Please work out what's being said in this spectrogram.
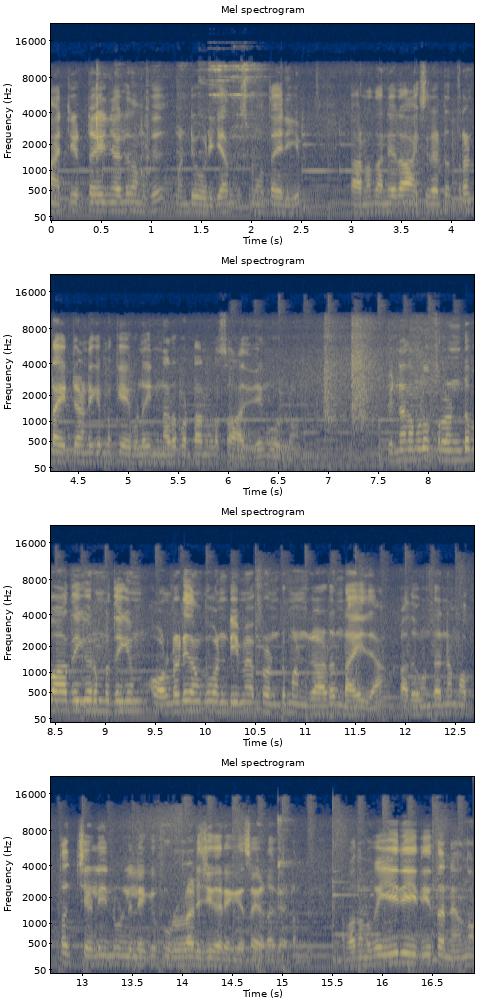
മാറ്റി ഇട്ട് കഴിഞ്ഞാൽ നമുക്ക് വണ്ടി ഓടിക്കാൻ സ്മൂത്ത് ആയിരിക്കും. കാരണം തന്നെയല്ല ആക്സിലേറ്റർ ഇത്ര ടൈറ്റ് ആണെങ്കിൽ കേബിൾ ഇന്നർ പൊട്ടാനുള്ള സാധ്യതയും കൂടുതലാണ്. പിന്നെ നമ്മൾ ഫ്രണ്ട് ഭാഗത്തേക്ക് വരുമ്പോഴത്തേക്കും ഓൾറെഡി നമുക്ക് വണ്ടിയുമേ ഫ്രണ്ട് മൺകാട് ഉണ്ടായില്ല. അപ്പോൾ അതുകൊണ്ട് തന്നെ മൊത്തം ചെളീന്റെ ഉള്ളിലേക്ക് ഫുൾ അടിച്ച് കയറിയൊക്കെ സൈഡൊക്കെ കേട്ടോ. അപ്പോൾ നമുക്ക് ഈ രീതിയിൽ തന്നെ ഒന്ന്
